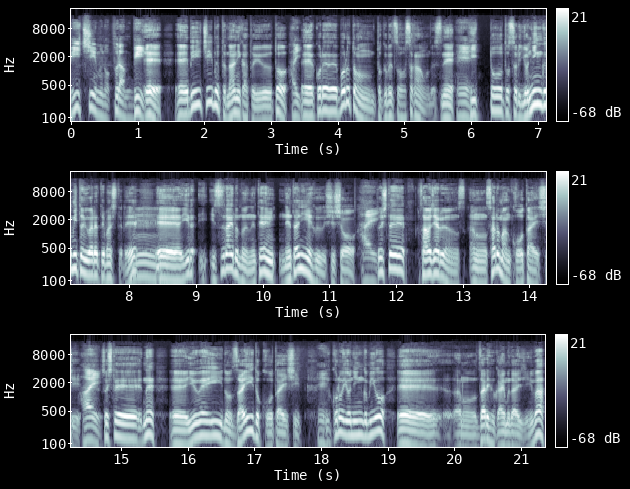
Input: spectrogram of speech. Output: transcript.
B チームのプラン B。ええー、B チームって何かというと、はい、えー、これ、ボルトン特別補佐官をですね、えー、筆頭とする4人組と言われてましてね、えー、イスラエルのネテネタニヤフ首相、はい、そしてサウジアラビアのあのサルマン皇太子、はい、そしてね、えー、UAE のザイード皇太子、えー、この4人組を、えー、あのザリフ外務大臣は、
